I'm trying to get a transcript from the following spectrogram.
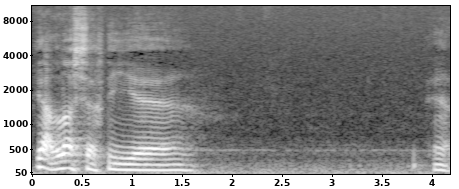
ja. lastig, die... eh, Ja.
